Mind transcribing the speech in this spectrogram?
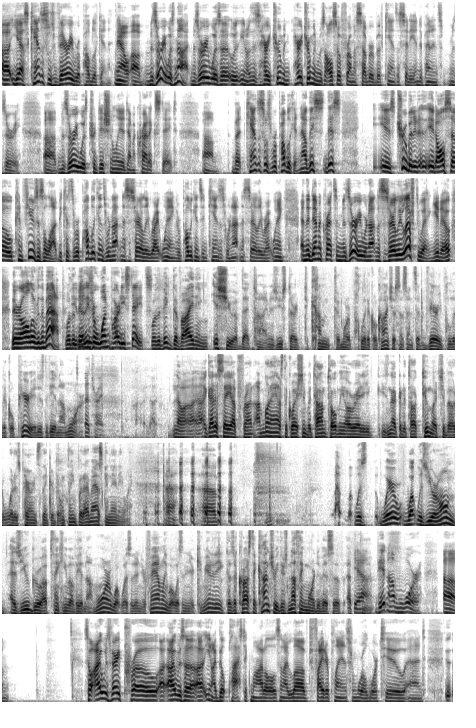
Uh, yes, Kansas was very Republican. Now, uh, Missouri was not. Missouri was a, you know, this is Harry Truman. Harry Truman was also from a suburb of Kansas City, Independence, Missouri. Uh, Missouri was traditionally a Democratic state, um, but Kansas was Republican. Now, this this is true, but it, it also confuses a lot because the Republicans were not necessarily right wing. The Republicans in Kansas were not necessarily right wing, and the Democrats in Missouri were not necessarily left wing. You know, they're all over the map. Well, the You know, these are one party states. Well, the big dividing issue of that time, as you start to come to more political consciousness, and it's a very political period, is the Vietnam War. That's right. No, I, I got to say up front, I'm going to ask the question, but Tom told me already he's not going to talk too much about what his parents think or don't think, but I'm asking anyway. Uh, um, was where what was your own as you grew up thinking about Vietnam War? What was it in your family? What was it in your community? Because across the country, there's nothing more divisive at the Yeah, time. Vietnam War. Um, so I was very pro. I I was a, a you know I built plastic models and I loved fighter planes from World War II. And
